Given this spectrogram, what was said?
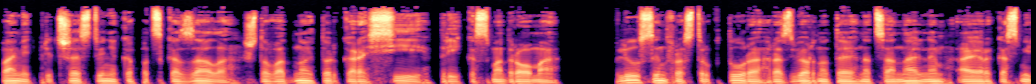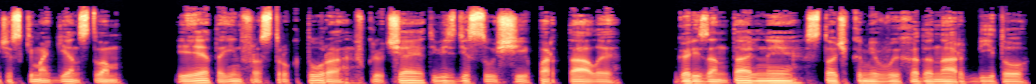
Память предшественника подсказала, что в одной только России три космодрома плюс инфраструктура, развернутая Национальным аэрокосмическим агентством. И эта инфраструктура включает вездесущие порталы, горизонтальные с точками выхода на орбиту.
